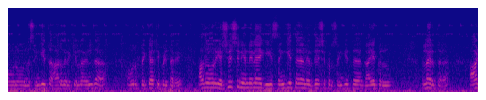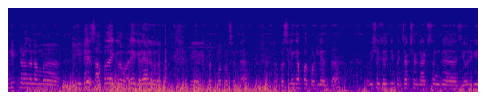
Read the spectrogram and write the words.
ಅವರ ಒಂದು ಸಂಗೀತ ಹಾಡುಗಾರಿಕೆಲ್ಲದಿಂದ ಅವರು ಪ್ರಖ್ಯಾತಿ ಪಡಿತಾರೆ. ಆದರೆ ಅವರು ಯಶಸ್ಸಿನ ಹಿನ್ನೆಲೆಯಾಗಿ ಸಂಗೀತ ನಿರ್ದೇಶಕರು, ಸಂಗೀತ ಗಾಯಕರು ಎಲ್ಲ ಇರ್ತಾರೆ. ಆ ನಿಟ್ಟಿನೊಳಗೆ ನಮ್ಮ ಇಲ್ಲೇ ಸಾಂಪ್ರದಾಯಿಕ ನಮ್ಮ ಹಳೆ ಗೆಳೆಯರವರ ಇಪ್ಪತ್ತ್ಮೂವತ್ತು ವರ್ಷದಿಂದ ಬಸಲಿಂಗಪ್ಪ ಕೊಡ್ಲಿ ಅಂತ ವಿಶ್ವಜ್ಯೋತಿ ಪಂಚಾಕ್ಷರಿ ನಾಟಕ ಸಂಘ ಜೇವರಿಗೆ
